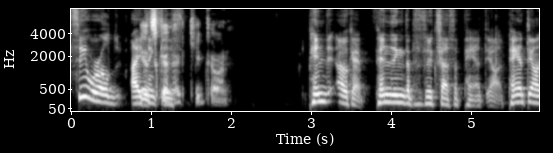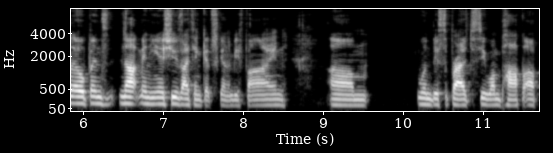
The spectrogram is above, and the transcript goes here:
SeaWorld, I it's think It's gonna keep going. Pend- okay, pending the success of Pantheon. Pantheon opens, not many issues. I think it's going to be fine. Um, wouldn't be surprised to see one pop up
